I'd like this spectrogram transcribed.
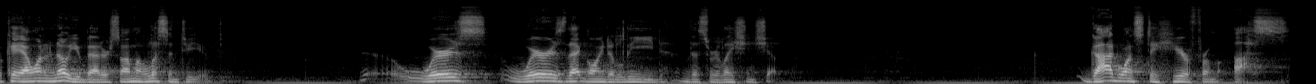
Okay, I want to know you better, so I'm going to listen to you. Where's, where is that going to lead this relationship? God wants to hear from us.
